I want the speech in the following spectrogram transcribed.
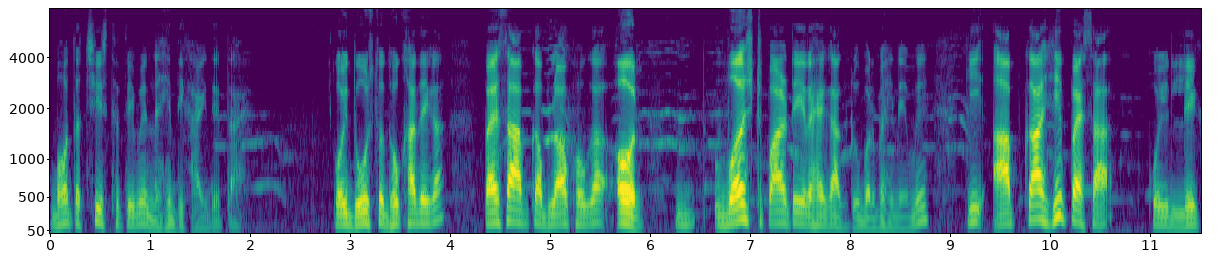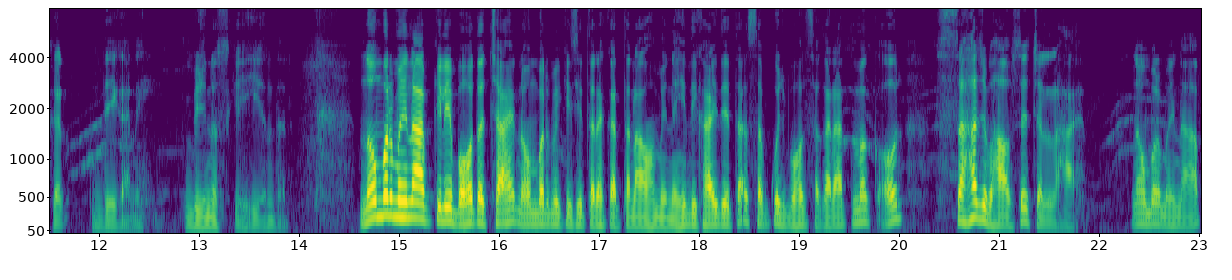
बहुत अच्छी स्थिति में नहीं दिखाई देता है। कोई दोस्त तो धोखा देगा, पैसा आपका ब्लॉक होगा और वर्स्ट पार्ट ये रहेगा अक्टूबर महीने में कि आपका ही पैसा कोई लेकर देगा नहीं बिज़नेस के ही अंदर। नवंबर महीना आपके लिए बहुत अच्छा है। नवंबर में किसी तरह का तनाव हमें नहीं दिखाई देता। सब कुछ बहुत सकारात्मक और सहज भाव से चल रहा है। नवंबर महीना आप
